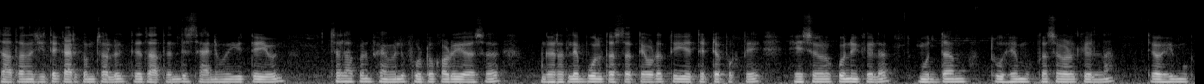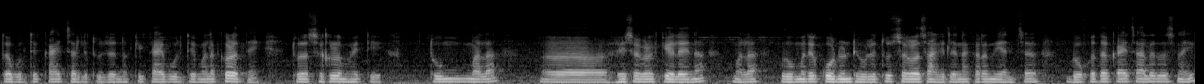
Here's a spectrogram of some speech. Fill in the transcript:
जाताना जिथे कार्यक्रम चालू आहे तिथे जाताना दिसते आणि मग इथे येऊन चला आपण फॅमिली फोटो काढूया असं घरातले बोलत असतात. तेवढं ती येते टपकते. हे सगळं कोणी केलं? मुद्दाम तू हे मुक्ता सगळं केलं ना? तेव्हा ही मुक्ता बोलते काय चाललं तुझं? नक्की काय बोलते? मला कळत नाही. तुला सगळं माहिती आहे. तू मला हे सगळं केलं आहे ना मला रूममध्ये कोडून ठेवले तूच सगळं सांगितलं ना कारण यांचं डोकं तर काय चालतच नाही.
